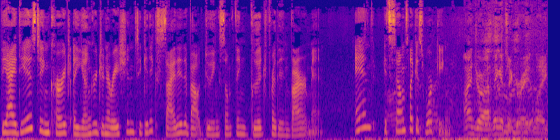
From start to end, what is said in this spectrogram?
The idea is to encourage a younger generation to get excited about doing something good for the environment. And it sounds like it's working. I enjoy it. I think it's a great like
